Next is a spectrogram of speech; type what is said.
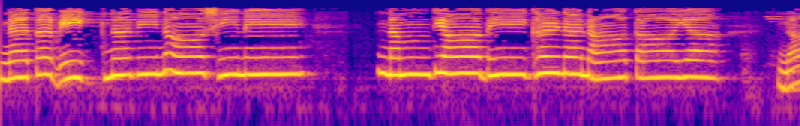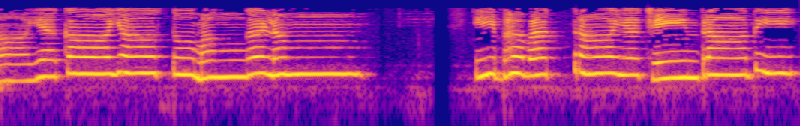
नागयज्ञोपवीताय नतविघ्नविनाशिने नन्द्यादिगणनाथाय नायकायास्तु मङ्गलम्। इभवक्त्राय चेन्द्रादि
